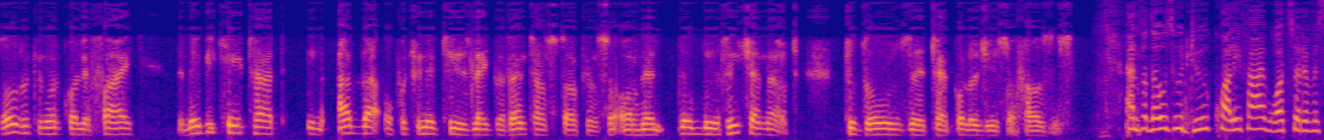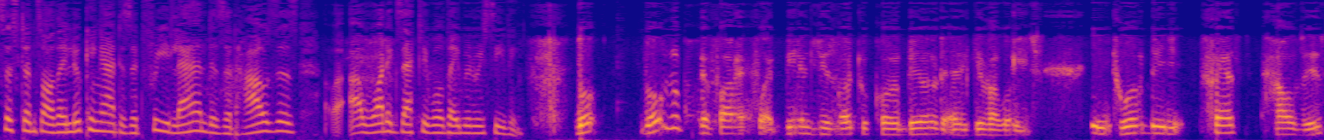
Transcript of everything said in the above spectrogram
those who do not qualify, they may be catered in other opportunities like the rental stock and so on. Then they'll be reaching out to those uh, typologies of houses. And for those who do qualify, what sort of assistance are they looking at? Is it free land? Is it houses? Uh, what exactly will they be receiving? Those who qualify for BNG's what we call build and giveaways, it will be first houses,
